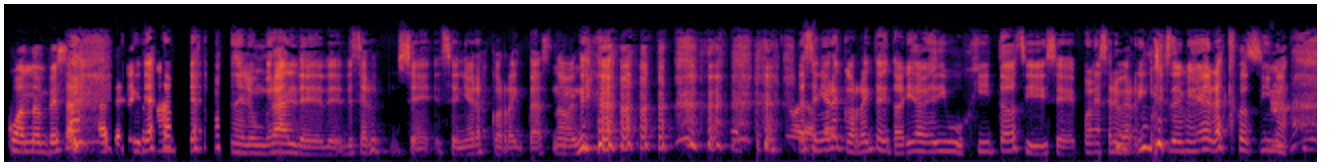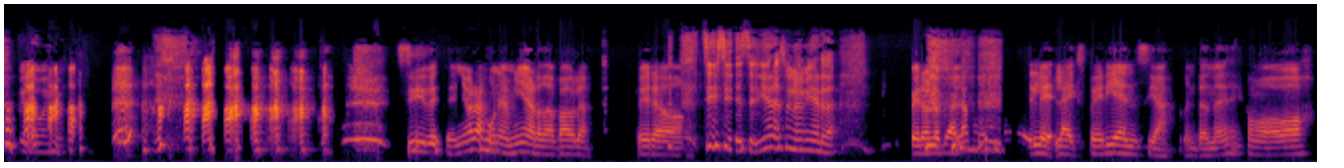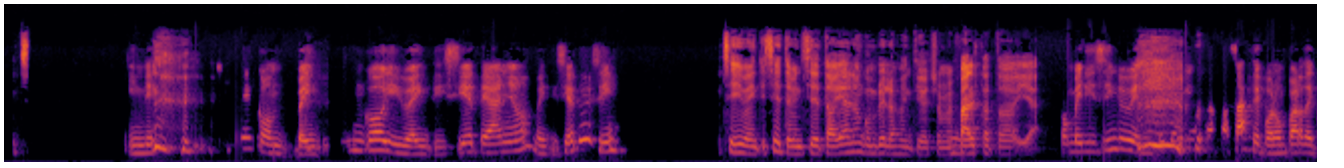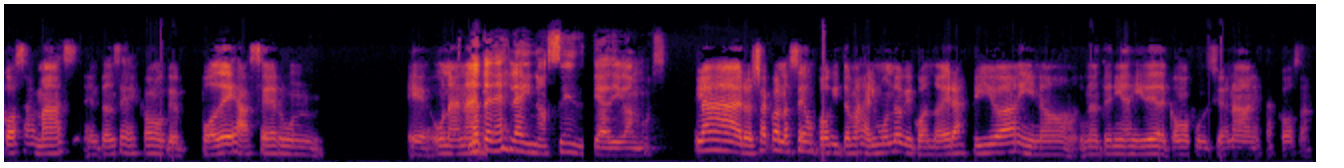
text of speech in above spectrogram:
cuando empezás a tener Ya, más está- ya estamos en el umbral de, de- de ser se- señoras correctas. No, mentira. La señora correcta que todavía ve dibujitos y se pone a hacer berrinches en medio de la cocina. Pero bueno, Sí, de señora es una mierda, Paula. Pero, sí, sí, de señora es una mierda. pero lo que hablamos es de la experiencia, ¿me entendés? Es como oh, con 25 y 27 años, ¿27? Sí. Sí, 27, 27, todavía no cumplí los 28, me falta todavía. Con 25 y 27 años ya pasaste por un par de cosas más, entonces es como que podés hacer un, eh, un No análisis. tenés la inocencia, digamos. Claro, ya conocés un poquito más el mundo que cuando eras piba y no, no tenías idea de cómo funcionaban estas cosas.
